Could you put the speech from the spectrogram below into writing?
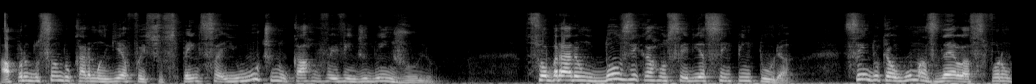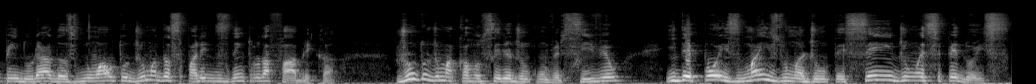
a produção do Carmanguia foi suspensa e o último carro foi vendido em julho. Sobraram 12 carrocerias sem pintura, sendo que algumas delas foram penduradas no alto de uma das paredes dentro da fábrica, junto de uma carroceria de um conversível e depois mais uma de um TC e de um SP2,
